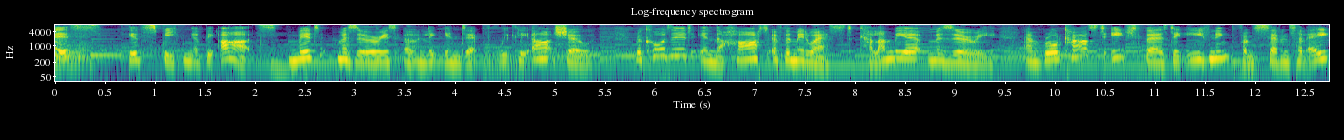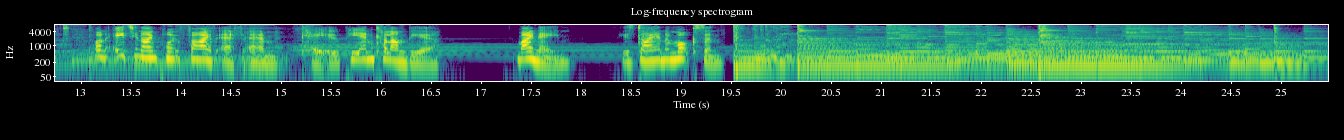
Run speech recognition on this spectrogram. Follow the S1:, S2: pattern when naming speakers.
S1: This is Speaking of the Arts, Mid Missouri's only in depth weekly art show, recorded in the heart of the Midwest, Columbia, Missouri, and broadcast each Thursday evening from 7 till 8 on 89.5 FM, KOPN Columbia. My name is Diana Moxon.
